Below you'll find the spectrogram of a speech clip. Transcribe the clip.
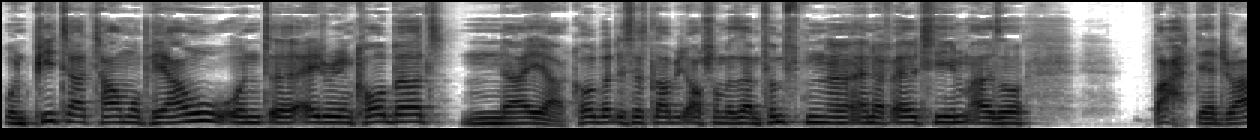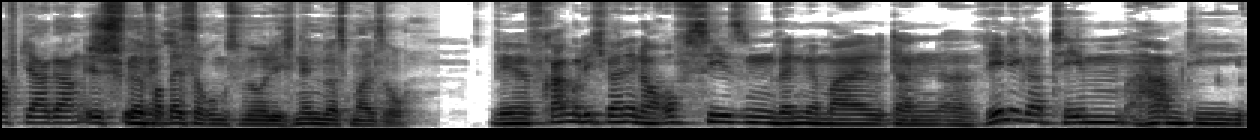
Und Peter Taumopeau und äh, Adrian Colbert, naja, Colbert ist jetzt, glaube ich, auch schon bei seinem fünften äh, NFL-Team. Also, bah, der Draftjahrgang ist äh, verbesserungswürdig, nennen wir es mal so. Wir fragen und ich werden in der Offseason, wenn wir mal dann äh, weniger Themen haben, die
